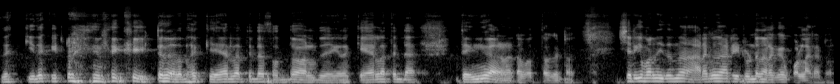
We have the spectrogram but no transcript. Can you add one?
ഇത് ഇതൊക്കെ ഇട്ട് ഇതൊക്കെ ഇട്ട് നടന്ന കേരളത്തിന്റെ സ്വന്തമാണ് കേരളത്തിന്റെ തെങ്ങാണ് കേട്ടോ മൊത്തം കേട്ടോ. ശരിക്കും പറഞ്ഞാൽ ഇതൊന്ന് അറബി നാട്ടിൽ ഇട്ടുകൊണ്ട് നടക്കാൻ കൊള്ളാം കേട്ടോ.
